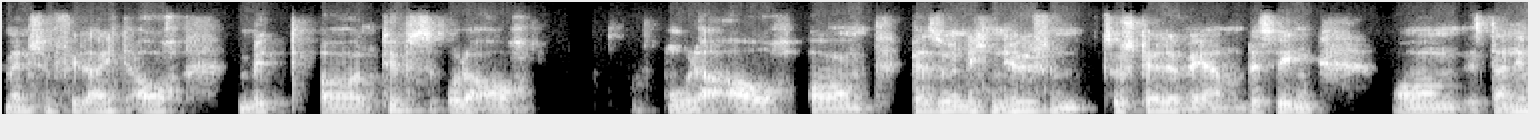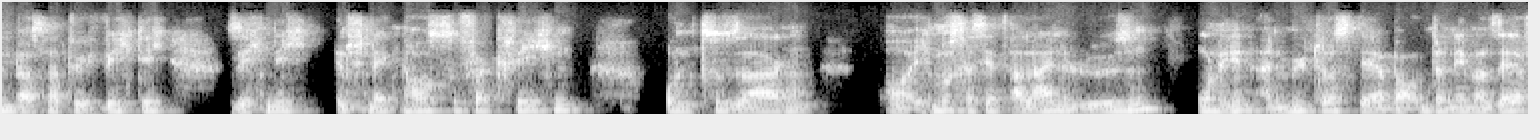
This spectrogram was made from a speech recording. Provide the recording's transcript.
Menschen vielleicht auch mit äh, Tipps oder auch oder auch ähm, persönlichen Hilfen zur Stelle wären. Und deswegen ähm, ist dein Hinweis natürlich wichtig, sich nicht ins Schneckenhaus zu verkriechen und zu sagen, oh, ich muss das jetzt alleine lösen. Ohnehin ein Mythos, der bei Unternehmern sehr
